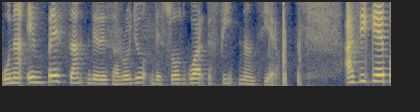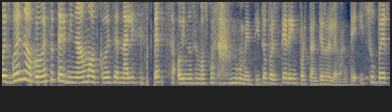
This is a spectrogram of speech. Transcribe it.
una empresa de desarrollo de software financiero. Así que, pues bueno, con esto terminamos con este análisis PETS. Hoy nos hemos pasado un momentito, pero es que era importante y relevante y súper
